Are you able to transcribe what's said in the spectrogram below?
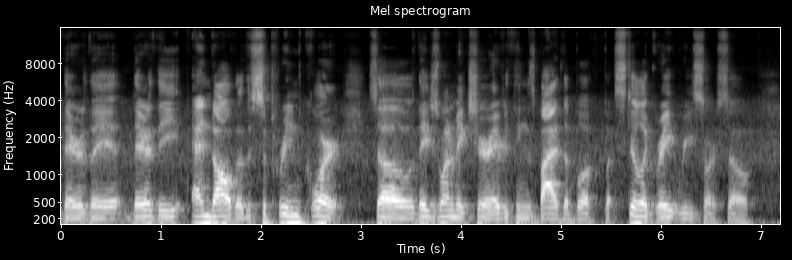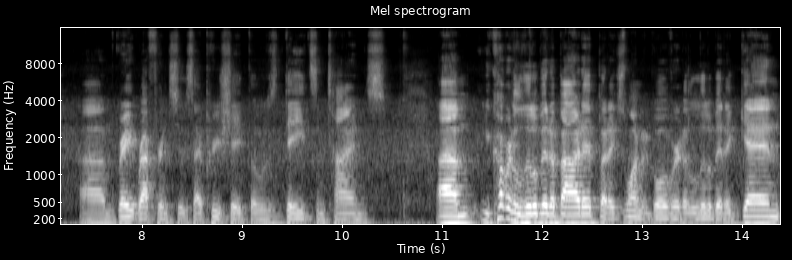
they're the they're the end all. They're the Supreme Court, so they just want to make sure everything's by the book. But still a great resource. So um, great references. I appreciate those dates and times. Um, you covered a little bit about it, but I just wanted to go over it a little bit again.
